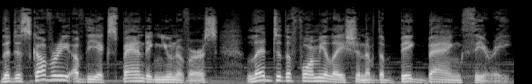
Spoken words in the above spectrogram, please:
The discovery of the expanding universe led to the formulation of the Big Bang Theory,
